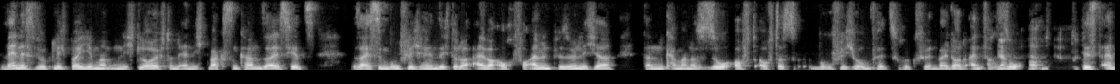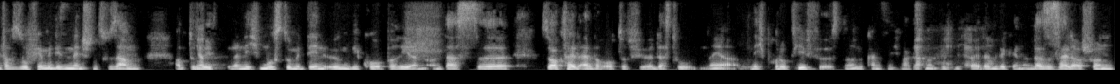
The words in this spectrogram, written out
wenn es wirklich bei jemandem nicht läuft und er nicht wachsen kann, sei es jetzt sei es in beruflicher Hinsicht oder aber auch vor allem in persönlicher, dann kann man das so oft auf das berufliche Umfeld zurückführen, weil dort einfach ja, so, ja. du bist einfach so viel mit diesen Menschen zusammen, ob du ja. willst oder nicht, musst du mit denen irgendwie kooperieren. Und das äh, sorgt halt einfach auch dafür, dass du, naja, nicht produktiv wirst. Ne? Du kannst nicht wachsen und dich nicht weiterentwickeln. Und das ist halt auch schon,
